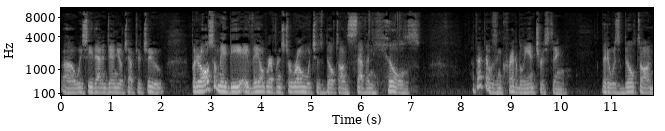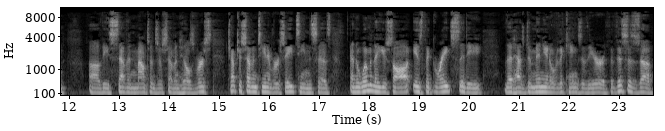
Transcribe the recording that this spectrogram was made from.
Uh, we see that in Daniel chapter 2. But it also may be a veiled reference to Rome, which was built on seven hills. I thought that was incredibly interesting that it was built on uh, these seven mountains or seven hills. Verse chapter 17 and verse 18 says, And the woman that you saw is the great city that has dominion over the kings of the earth. That this is uh,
